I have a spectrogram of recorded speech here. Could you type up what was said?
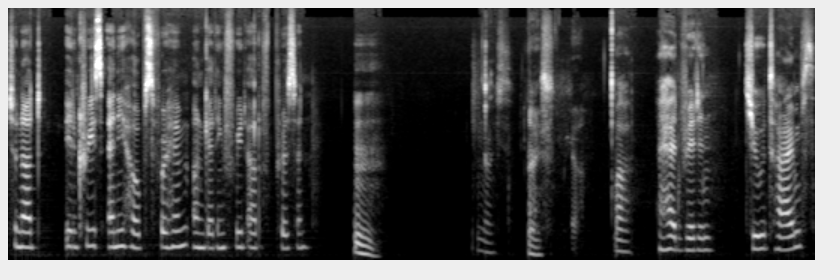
to not increase any hopes for him on getting freed out of prison. Mm, Nice. nice. Well, I had written two times,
